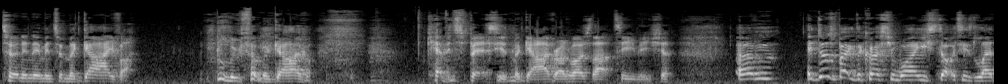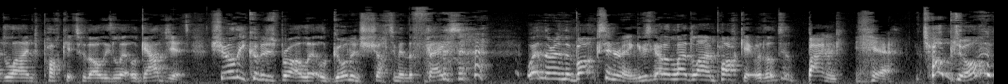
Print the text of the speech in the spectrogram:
turning him into MacGyver. Luthor MacGyver. Kevin Spacey as MacGyver. I'd watch that TV show. Um, it does beg the question why he stocked his lead-lined pockets with all these little gadgets. Surely he could have just brought a little gun and shot him in the face. when they're in the boxing ring, if he's got a lead-lined pocket with a just bang, Yeah. job done.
